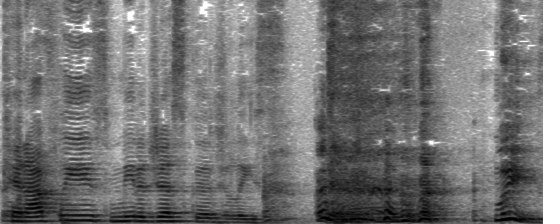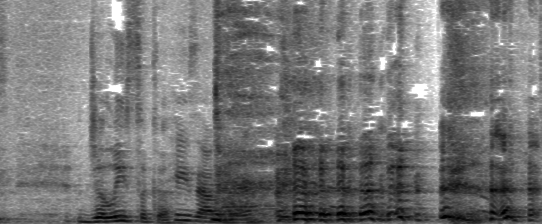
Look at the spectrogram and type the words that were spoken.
Can I please meet a Jessica Jaleesa? please. Jaleesica. He's out there.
